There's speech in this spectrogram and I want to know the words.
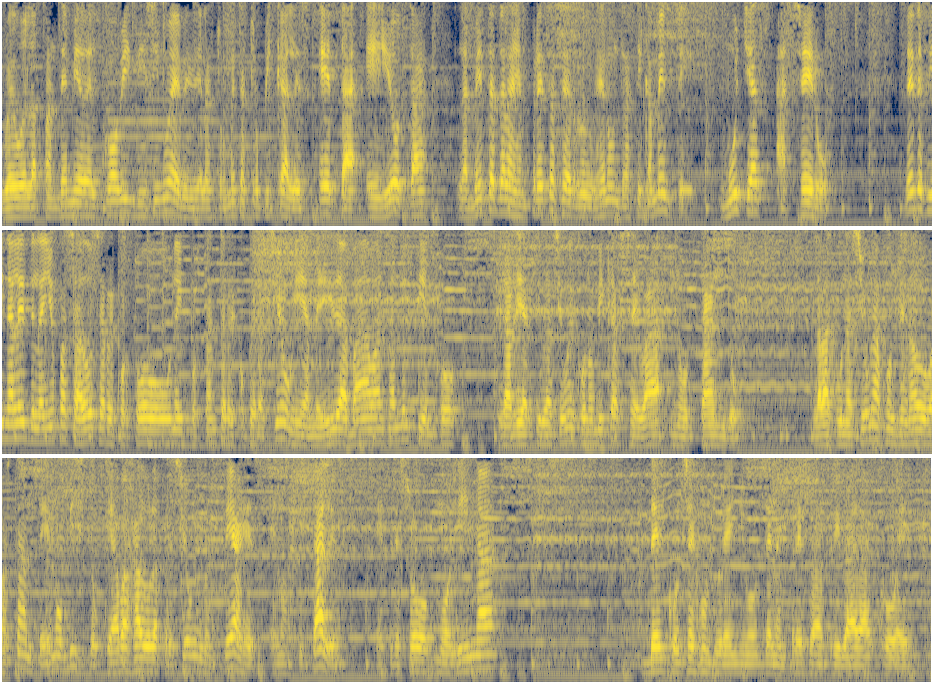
Luego de la pandemia del COVID-19 y de las tormentas tropicales ETA e IOTA, las ventas de las empresas se redujeron drásticamente, muchas a cero. Desde finales del año pasado se reportó una importante recuperación y a medida va avanzando el tiempo, la reactivación económica se va notando. La vacunación ha funcionado bastante, hemos visto que ha bajado la presión en los viajes, en hospitales, expresó Molina del Consejo Hondureño de la empresa privada COE.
